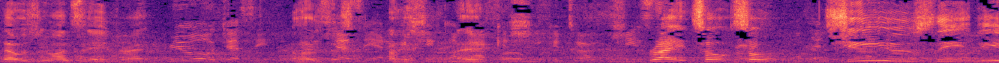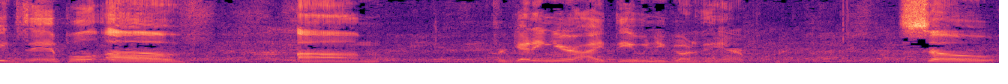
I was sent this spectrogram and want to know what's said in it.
that was you on stage, right? No, Jesse. Oh, Jesse. Jesse. I wish she'd come Okay. back because she could talk. She's Right. So so she used the the example of um, forgetting your ID when you go to the airport. So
